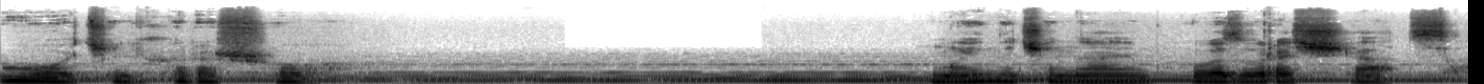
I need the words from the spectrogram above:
Очень хорошо. Мы начинаем возвращаться.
